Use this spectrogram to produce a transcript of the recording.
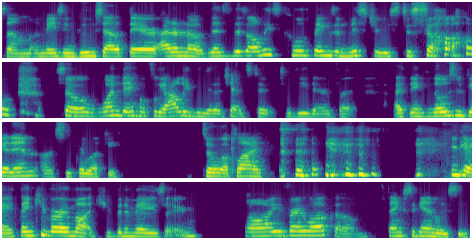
some amazing goose out there. I don't know. There's there's all these cool things and mysteries to solve. So one day, hopefully, I'll even get a chance to to be there. But I think those who get in are super lucky. So apply. okay, thank you very much. You've been amazing. Oh, you're very welcome. Thanks again, Lucy.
